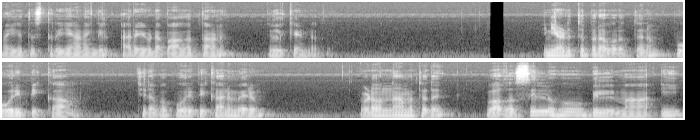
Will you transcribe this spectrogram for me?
മയ്യത്ത് സ്ത്രീയാണെങ്കിൽ അരയുടെ ഭാഗത്താണ് നിൽക്കേണ്ടത്. ഇനി അടുത്ത പ്രവർത്തനം പൂരിപ്പിക്കാം. ചിലപ്പോൾ പൂരിപ്പിക്കാനും വരും. ഇവിടെ ഒന്നാമത്തത് വഹസിൽഹു ബിൽ മാ ഇ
